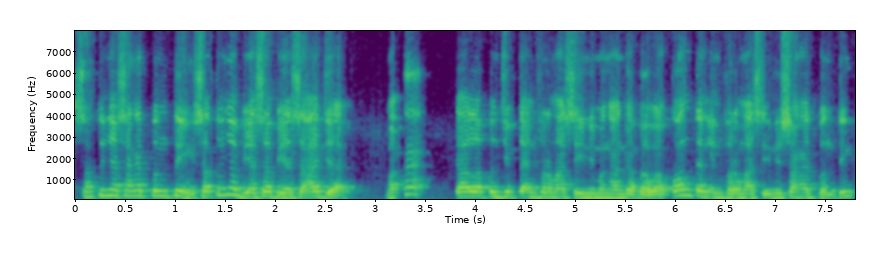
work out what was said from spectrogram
Satunya sangat penting, satunya biasa-biasa aja. Maka kalau pencipta informasi ini menganggap bahwa konten informasi ini sangat penting,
